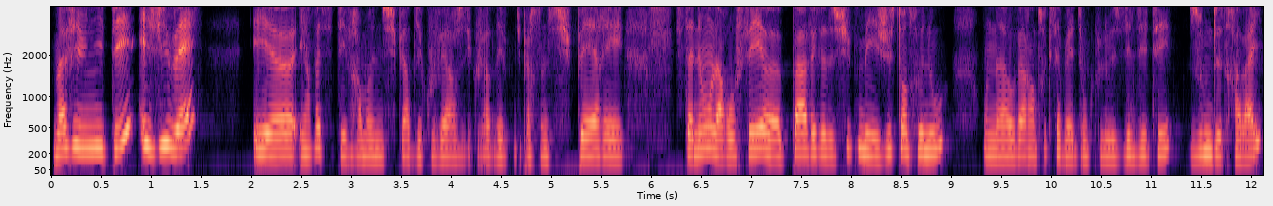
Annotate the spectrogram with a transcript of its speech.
ma féminité et j'y vais. Et, en fait, c'était vraiment une super découverte. J'ai découvert des, personnes super. Et cette année, on l'a refait, pas avec la dessus, mais juste entre nous. On a ouvert un truc qui s'appelle donc le ZDT, Zoom de travail.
